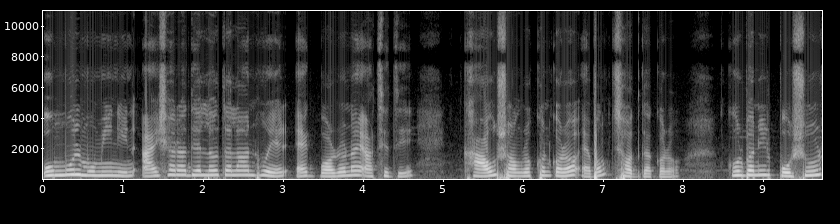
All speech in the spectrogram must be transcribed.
উম্মুল মুমিনিন আয়সা তাআলা আনহুয়ের এক বর্ণনায় আছে যে, খাও সংরক্ষণ করো এবং ছদগা করো। কুরবানির পশুর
